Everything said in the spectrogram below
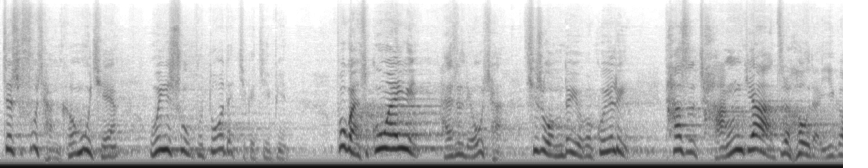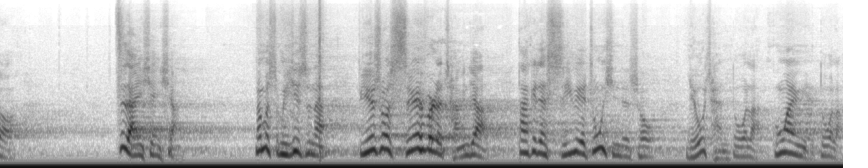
这是妇产科目前为数不多的几个疾病。不管是宫外孕还是流产，其实我们都有个规律，它是长假之后的一个自然现象。那么什么意思呢？比如说十月份的长假，大概在十一月中旬的时候，流产多了，宫外孕也多了。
